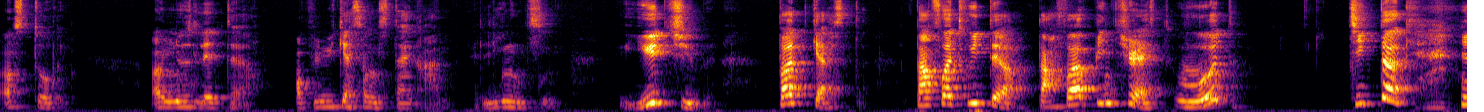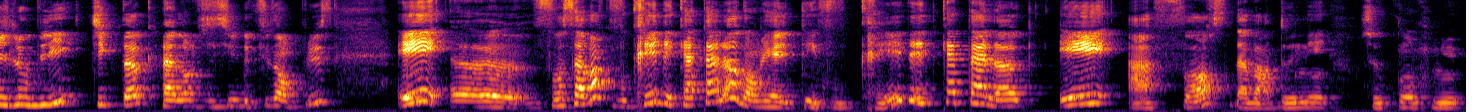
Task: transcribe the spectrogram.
en story, en newsletter, en publication Instagram, LinkedIn, YouTube, podcast, parfois Twitter, parfois Pinterest ou autre TikTok, je l'oublie, TikTok, alors j'y suis de plus en plus. Et il euh, faut savoir que vous créez des catalogues en réalité. Vous créez des catalogues. Et à force d'avoir donné ce contenu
